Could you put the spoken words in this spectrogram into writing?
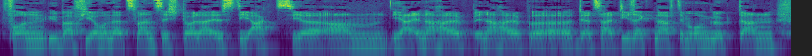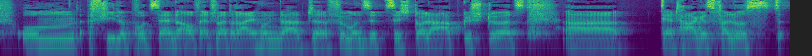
Von über 420 Dollar ist die Aktie ähm, ja innerhalb innerhalb äh, der Zeit direkt nach dem Unglück dann um viele Prozent auf etwa 375 Dollar abgestürzt. Äh, der Tagesverlust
